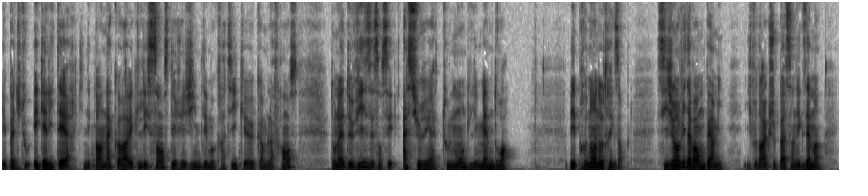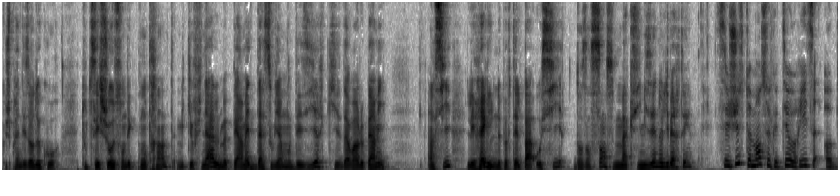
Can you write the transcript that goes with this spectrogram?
et pas du tout égalitaire, qui n'est pas en accord avec l'essence des régimes démocratiques euh, comme la France, dont la devise est censée assurer à tout le monde les mêmes droits. Mais prenons un autre exemple. Si j'ai envie d'avoir mon permis, il faudra que je passe un examen, que je prenne des heures de cours. Toutes ces choses sont des contraintes, mais qui au final me permettent d'assouvir mon désir qui est d'avoir le permis. Ainsi, les règles ne peuvent-elles pas aussi, dans un sens, maximiser nos libertés? C'est justement ce que théorise Hobbes.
